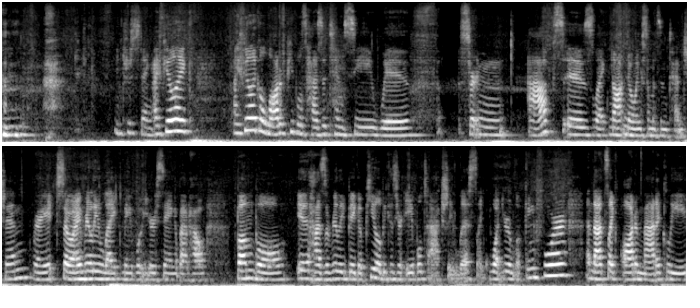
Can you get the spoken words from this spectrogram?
Interesting. I feel like I feel like a lot of people's hesitancy with certain apps is like not knowing someone's intention, right? So I really mm-hmm. like maybe what you're saying about how Bumble it has a really big appeal because you're able to actually list like what you're looking for and that's like automatically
